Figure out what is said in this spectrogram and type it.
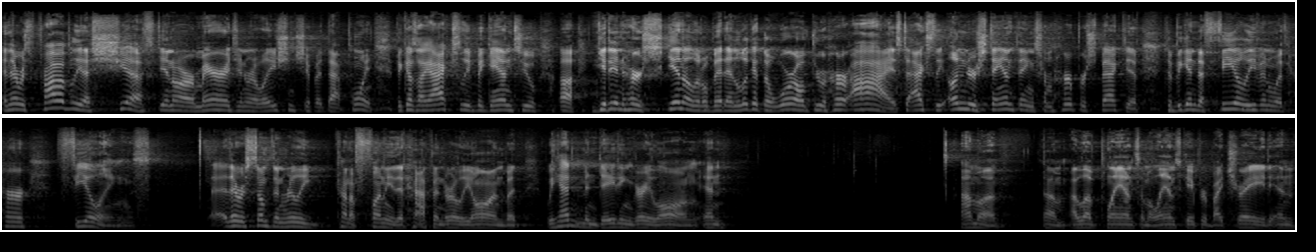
And there was probably a shift in our marriage and relationship at that point because I actually began to uh, get in her skin a little bit and look at the world through her eyes, to actually understand things from her perspective, to begin to feel even with her feelings. Uh, there was something really kind of funny that happened early on, but we hadn't been dating very long. And I'm a, um, I love plants. I'm a landscaper by trade. And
